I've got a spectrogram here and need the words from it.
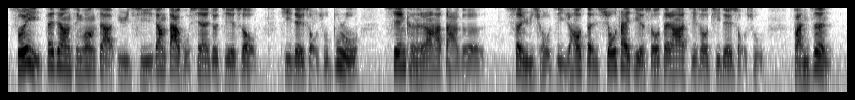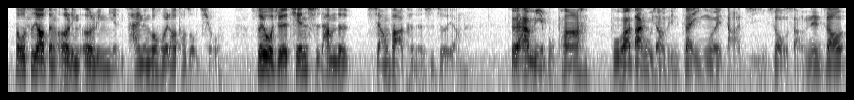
所以在这样的情况下，与其让大谷现在就接受 TJ 手术，不如先可能让他打个剩余球季，然后等休赛季的时候再让他接受 TJ 手术。反正都是要等二零二零年才能够回到投手球。所以我觉得天使他们的想法可能是这样，所以他们也不怕。不怕大谷翔平再因为打击受伤，那你知道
